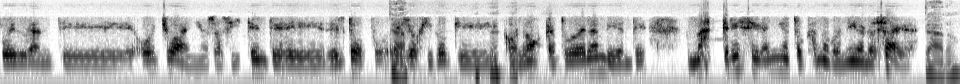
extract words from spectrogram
fue durante ocho años asistente de, del Topo, es lógico que conozca todo el ambiente, más trece años tocando conmigo en la saga. Claro.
